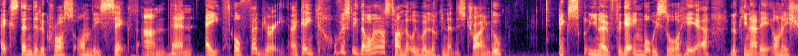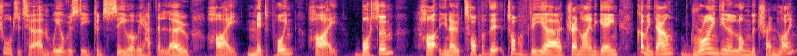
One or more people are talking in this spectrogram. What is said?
extended across on the 6th and then 8th of February. Okay, obviously, the last time that we were looking at this triangle, you know, forgetting what we saw here, looking at it on a shorter term, we obviously could see where we had the low, high, midpoint, high, bottom, high, you know, top of the top of the uh, trend line again, coming down, grinding along the trend line.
